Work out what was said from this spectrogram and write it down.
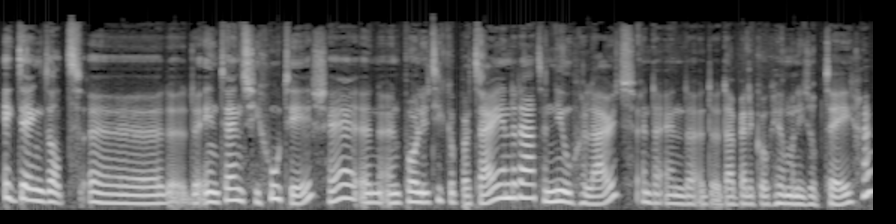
Ik denk dat eh, de, de intentie goed is. Hè? Een, een politieke partij inderdaad, een nieuw geluid. En, de- en de- daar ben ik ook helemaal niet op tegen.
